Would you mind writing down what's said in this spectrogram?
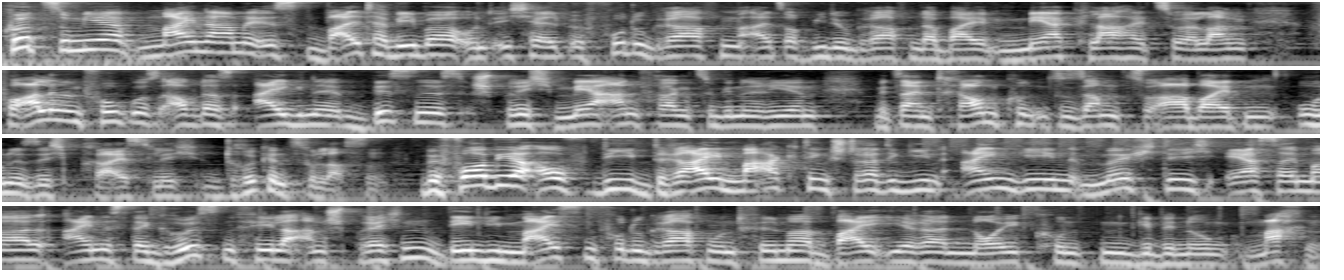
Kurz zu mir, mein Name ist Walter Weber und ich helfe Fotografen als auch Videografen dabei, mehr Klarheit zu erlangen, vor allem im Fokus auf das eigene Business, sprich mehr Anfragen zu generieren, mit seinen Traumkunden zusammenzuarbeiten, ohne sich preislich drücken zu lassen. Bevor wir auf die drei Marketingstrategien eingehen, möchte ich erst einmal eines der größten Fehler ansprechen, den die meisten Fotografen und Filmer bei ihrer Neukundengewinnung machen.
